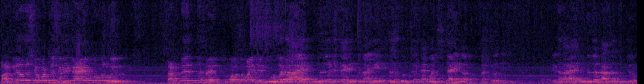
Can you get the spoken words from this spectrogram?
बाकी आता शेवटच्या क्षणी काय गोंधळ होईल सांगता येत नाही साहेब. तुम्हाला तर माहिती आहे उमेदवाराच्या तयारीत पण आहे. तसं तुमचं काय मानसिकता आहे का राष्ट्रवादीची? एखादा आहे उमेदवार राहतात तुमच्यावर?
